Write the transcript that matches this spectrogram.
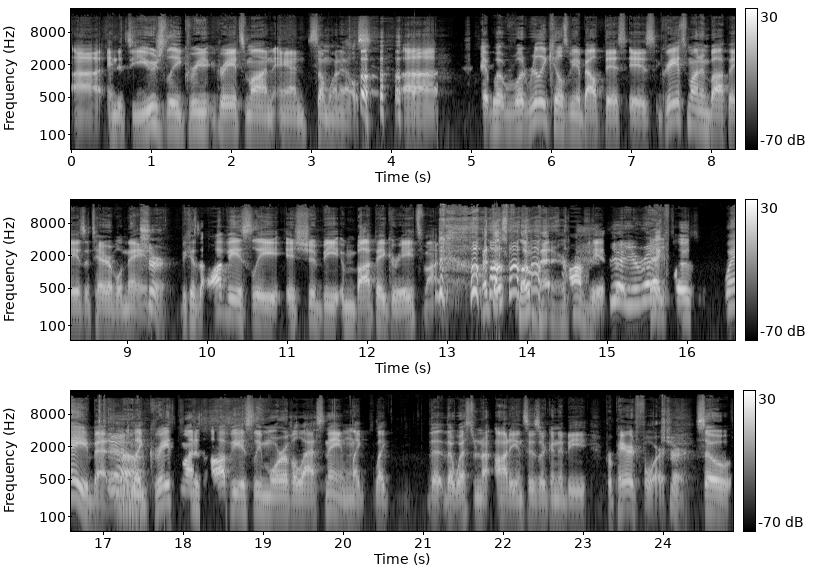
uh, and it's usually Gre- Griezmann and someone else. uh, it- but what really kills me about this is Griezmann Mbappe is a terrible name. Sure. Because obviously it should be Mbappe Griezmann. that does flow better. Obvious. Yeah, you're right. That flows way better. Yeah. Like Griezmann is obviously more of a last name, like like the, the Western audiences are going to be prepared for. Sure. So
